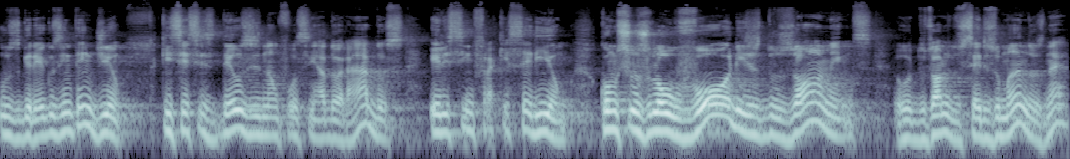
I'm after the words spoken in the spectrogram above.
os gregos entendiam. Que se esses deuses não fossem adorados, eles se enfraqueceriam, como se os louvores dos homens, ou dos homens, dos seres humanos, né?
